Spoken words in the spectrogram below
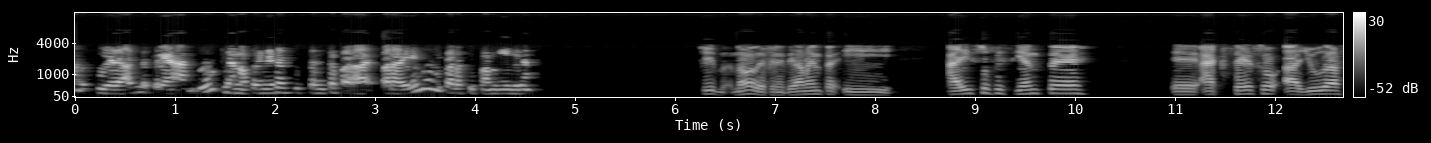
ansiedad, le crea angustia no tener el sustento para, para ellos y para su familia. Sí, no, definitivamente. Y hay suficiente eh, acceso a ayudas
